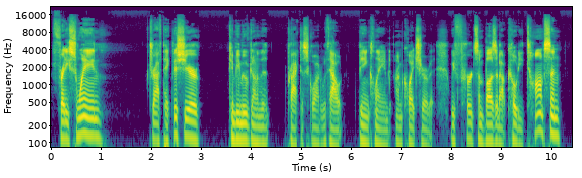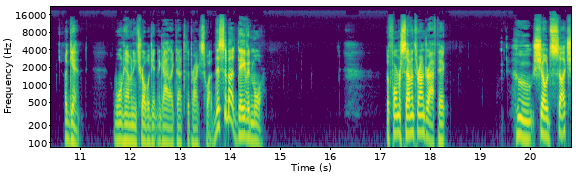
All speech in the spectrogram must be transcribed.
Freddie Swain, draft pick this year, can be moved onto the practice squad without being claimed. I'm quite sure of it. We've heard some buzz about Cody Thompson. Again, won't have any trouble getting a guy like that to the practice squad. This is about David Moore, the former seventh round draft pick who showed such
